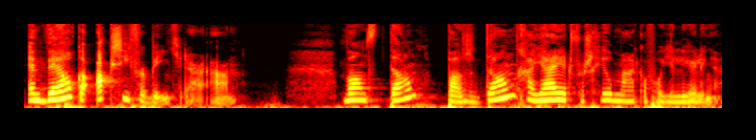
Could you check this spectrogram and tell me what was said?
En welke actie verbind je daaraan? Want dan, pas dan ga jij het verschil maken voor je leerlingen.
